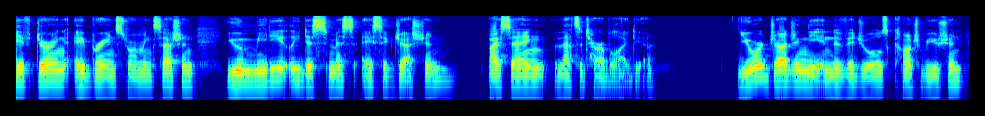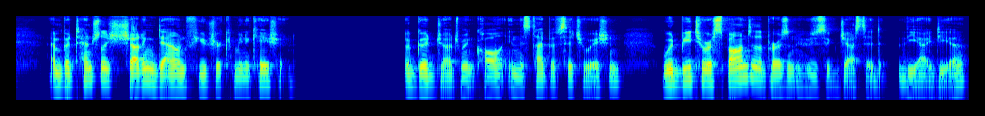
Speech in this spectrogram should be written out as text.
If during a brainstorming session you immediately dismiss a suggestion by saying, that's a terrible idea, you're judging the individual's contribution and potentially shutting down future communication a good judgment call in this type of situation would be to respond to the person who suggested the idea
